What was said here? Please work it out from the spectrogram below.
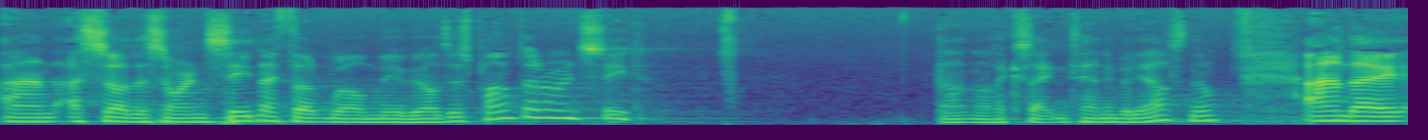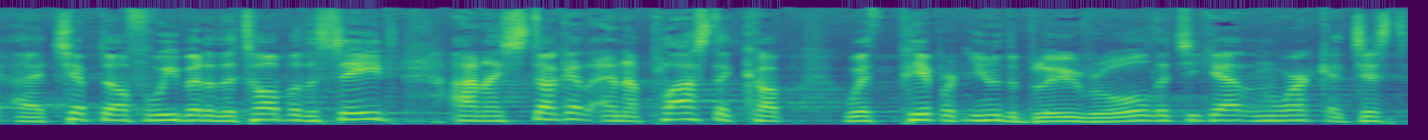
and I saw this orange seed and I thought, well, maybe I'll just plant that orange seed. Not, not exciting to anybody else, no. And I, I, chipped off a wee bit of the top of the seed and I stuck it in a plastic cup with paper, you know, the blue roll that you get in work. It just,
